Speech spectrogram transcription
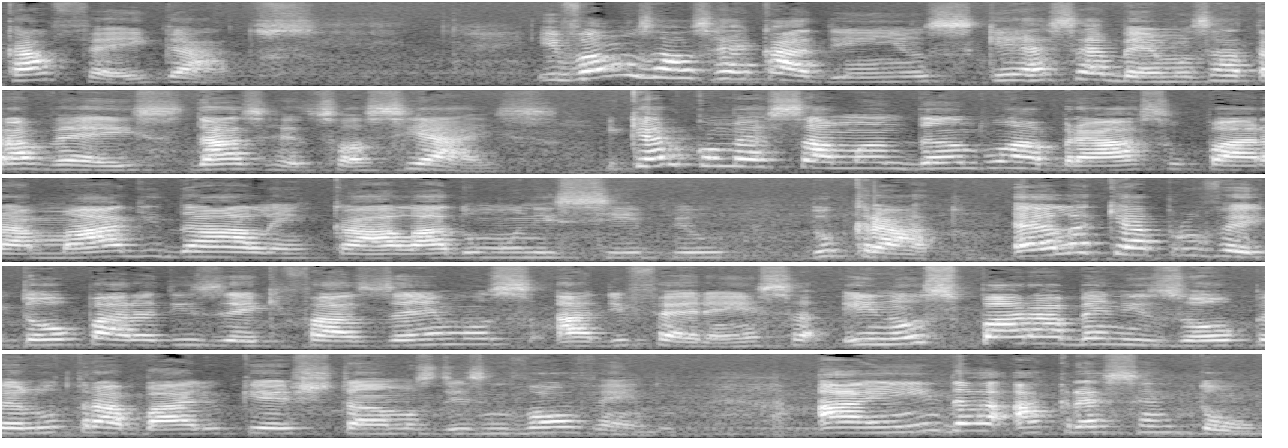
Café e Gatos. E vamos aos recadinhos que recebemos através das redes sociais. E quero começar mandando um abraço para a Magda Alencar, lá do município do Crato. Ela que aproveitou para dizer que fazemos a diferença e nos parabenizou pelo trabalho que estamos desenvolvendo. Ainda acrescentou:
